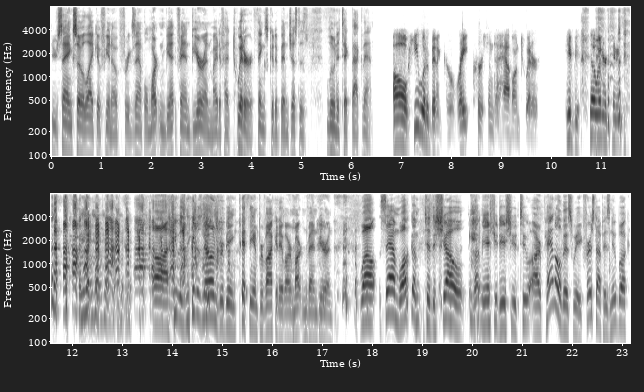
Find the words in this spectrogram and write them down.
You're saying so, like if, you know, for example, Martin Van Buren might have had Twitter, things could have been just as lunatic back then. Oh, he would have been a great person to have on Twitter. He'd be so entertaining. Uh, he was he was known for being pithy and provocative, our Martin Van Buren. Well, Sam, welcome to the show. Let me introduce you to our panel this week. First up, his new book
